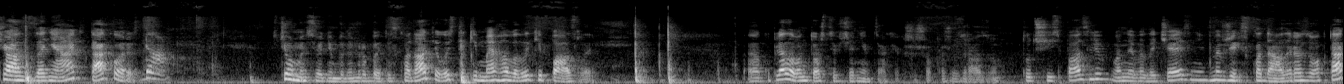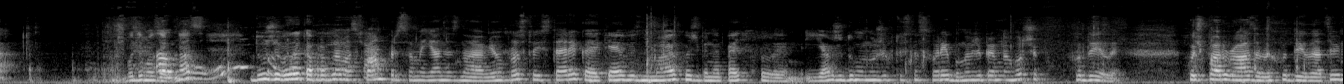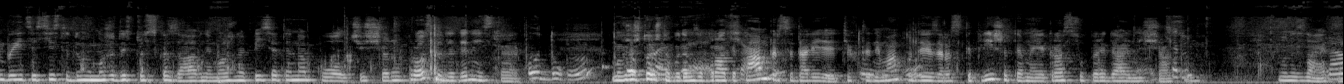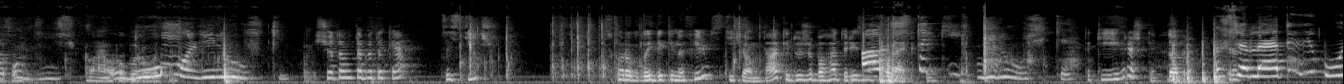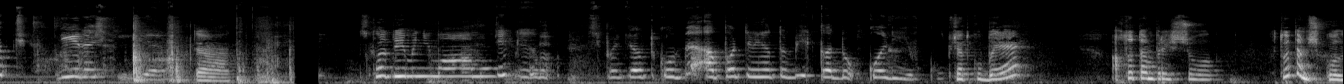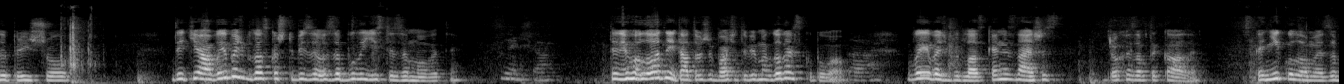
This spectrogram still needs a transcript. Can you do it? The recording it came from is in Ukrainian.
час занять, так, Орес? Да. Що ми сьогодні будемо робити? Складати ось такі мега великі пазли. Е, Купляла в Антошці в Чернівцях, якщо що кажу зразу. Тут шість пазлів, вони величезні. Ми вже їх складали разок, так? Будемо за у нас дуже велика проблема з памперсами, я не знаю. В нього просто істерика, яка я його знімаю хоч би на 5 хвилин. І я вже думаю, може хтось нас сварив, бо ми вже прямо на горщик ходили. Хоч пару разів, але ходили, а це він боїться сісти, думаю, може десь хтось сказав, не можна пісяти на пол чи що. Ну просто дитина. Одну. Ми вже ж точно будемо забирати памперси, далі тягти нема куди, зараз теплішатиме, якраз супер ідеально з часом. Ну не знаю, як це. Маємо побороти. Що там в тебе таке? Це стіч? Скоро вийде кінофільм з стічом, так? І дуже багато різних колекцій. такі лілюшки. Такі іграшки? Добре. Є. Так. Склади мені, маму. Тільки спочатку де, а потім я тобі кладу колівку. Спочатку Б. А хто там прийшов? Хто там з школи прийшов? Дитя, вибач, будь ласка, що тобі за- забули їсти замовити. Ти не голодний, тато вже бачу, тобі Макдональдс купував? Вибач, будь ласка, я не знаю, щось трохи завтикали. З канікулами заб-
